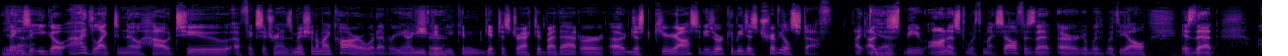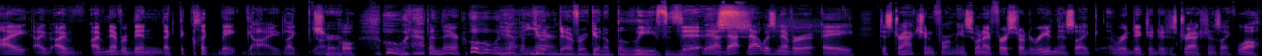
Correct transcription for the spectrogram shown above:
things Yeah. that you go. I'd like to know how to uh, fix a transmission on my car or whatever. You know, you Sure. can you can get distracted by that, or uh, just curiosities, or it could be just trivial stuff. I, I'll Yeah. just be honest with myself, is that or with with y'all, is that I I've I've, never been like the clickbait guy. Like uh, Sure. oh oh what happened there? Oh what yeah, happened you're there? never gonna believe this. Yeah, that that was never a distraction for me. So when I first started reading this, like we're addicted to distractions, like, well,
